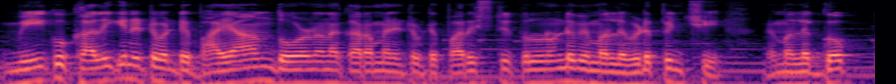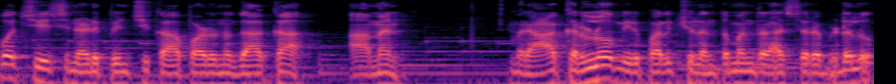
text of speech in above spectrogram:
మీకు కలిగినటువంటి భయాందోళనకరమైనటువంటి పరిస్థితుల నుండి మిమ్మల్ని విడిపించి మిమ్మల్ని గొప్ప చేసి నడిపించి కాపాడునుగాక ఆమెన్. మరి ఆఖరిలో మీరు పరీక్షలు ఎంతమంది రాశారో బిడ్డలు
